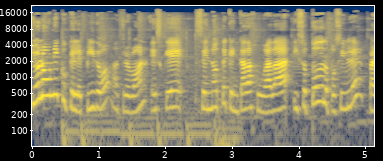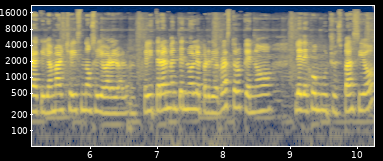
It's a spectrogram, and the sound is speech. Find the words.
yo lo único que le pido a Trevon es que se note que en cada jugada hizo todo lo posible para que Jamar Chase no se llevara el balón. Que literalmente no le perdió el rastro, que no le dejó mucho espacio.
